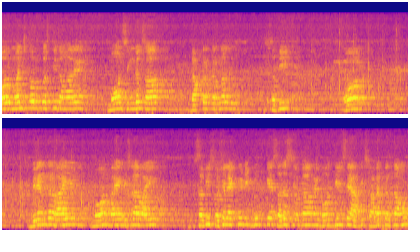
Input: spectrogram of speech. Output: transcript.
और मंच पर उपस्थित हमारे मोहन सिंगल साहब, डॉक्टर कर्नल सती और वीरेंद्र भाई, मोहन भाई, मिश्रा भाई, सभी सोशल एक्टिविटी ग्रुप के सदस्यों का मैं बहुत दिल से हार्दिक स्वागत करता हूँ।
